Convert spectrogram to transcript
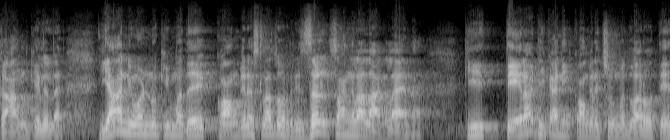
काम केलेलं आहे. या निवडणुकीमध्ये काँग्रेसला जो रिझल्ट चांगला लागला आहे ना की तेरा ठिकाणी काँग्रेसचे उमेदवार होते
